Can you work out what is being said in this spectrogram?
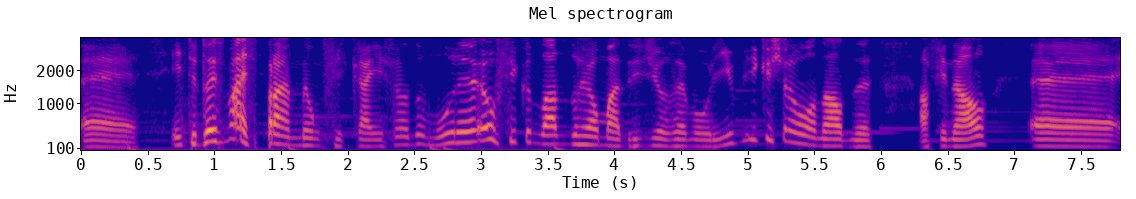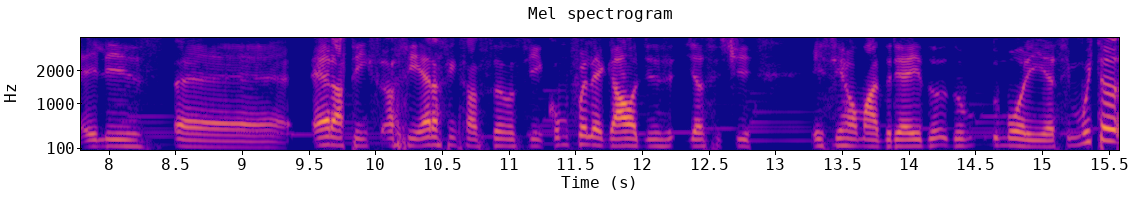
é, entre dois, mas para não ficar em cima do muro, eu fico do lado do Real Madrid de José Mourinho e Cristiano Ronaldo, né? Afinal, é, eles é, era assim era a sensação assim como foi legal de, de assistir esse Real Madrid aí do, do, do Mourinho assim muita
